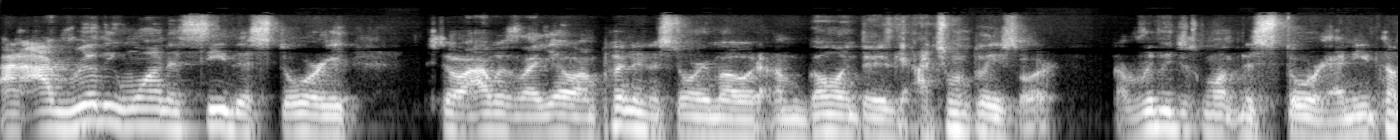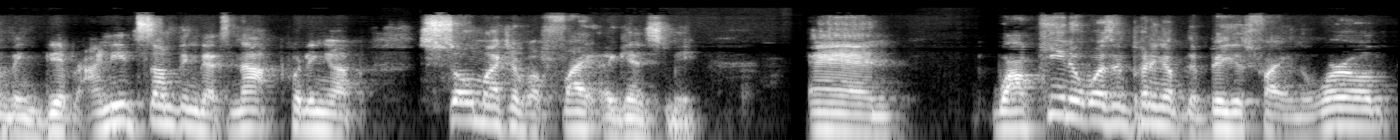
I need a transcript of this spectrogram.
And I really want to see this story. So I was like, "Yo, I'm putting in the story mode. I'm going through this. game. I just want to play story. I really just want this story. I need something different. I need something that's not putting up so much of a fight against me." And while Kena wasn't putting up the biggest fight in the world,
